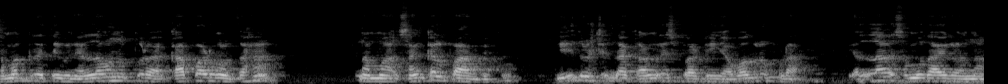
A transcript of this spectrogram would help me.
ಸಮಗ್ರತೆ ಇವನ್ನೆಲ್ಲವನ್ನು ಕೂಡ ಕಾಪಾಡುವಂತಹ ನಮ್ಮ ಸಂಕಲ್ಪ ಆಗಬೇಕು. ಈ ದೃಷ್ಟಿಯಿಂದ ಕಾಂಗ್ರೆಸ್ ಪಾರ್ಟಿ ಯಾವಾಗಲೂ ಕೂಡ ಎಲ್ಲ ಸಮುದಾಯಗಳನ್ನು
